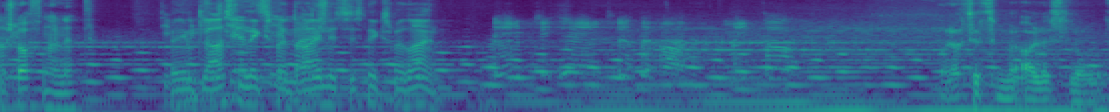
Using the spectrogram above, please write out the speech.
die schlafen halt nicht. Wenn im Glas nichts mehr rein ist, ist nichts mehr rein. Lass jetzt mal alles los.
